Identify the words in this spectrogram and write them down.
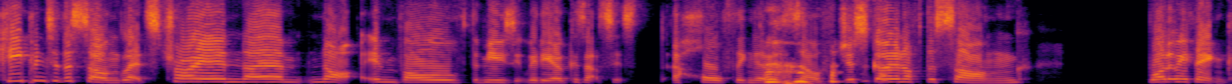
Keeping to the song, let's try and um not involve the music video because that's its a whole thing of itself. Just going off the song. What do we think?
